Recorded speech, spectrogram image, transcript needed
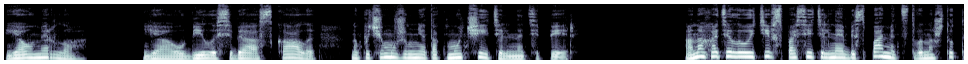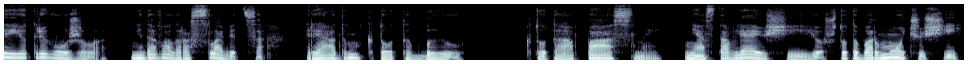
Я умерла. Я убила себя о скалы, но почему же мне так мучительно теперь? Она хотела уйти в спасительное беспамятство, но что-то ее тревожило, не давало расслабиться. Рядом кто-то был, кто-то опасный, не оставляющий ее, что-то бормочущий.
